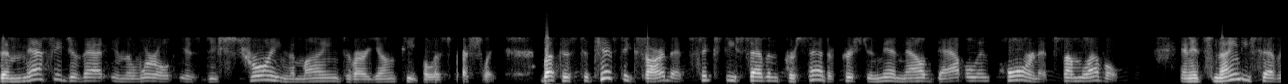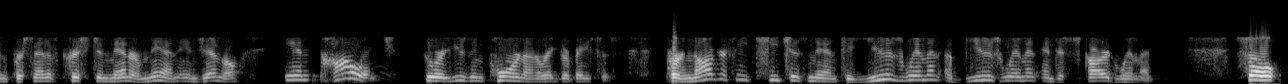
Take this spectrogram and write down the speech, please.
the message of that in the world is destroying the minds of our young people, especially. But the statistics are that 67% of Christian men now dabble in porn at some level. And it's 97% of Christian men or men in general in college who are using porn on a regular basis. Pornography teaches men to use women, abuse women, and discard women. So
